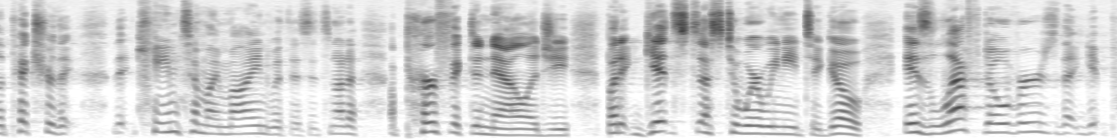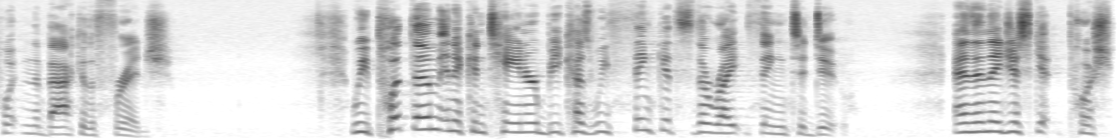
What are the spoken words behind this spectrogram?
The picture that, that came to my mind with this, it's not a, a perfect analogy, but it gets us to where we need to go, is leftovers that get put in the back of the fridge. We put them in a container because we think it's the right thing to do. And then they just get pushed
